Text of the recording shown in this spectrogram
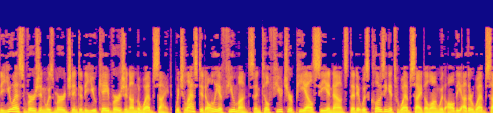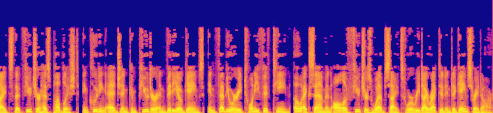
the US version was merged into the UK version on the website, which lasted only a few months until Future plc announced that it was closing its website along with all the other websites that Future has published, including Edge and Computer and Video Games. In February 2015, OXM and all of Future's websites were redirected into GamesRadar.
